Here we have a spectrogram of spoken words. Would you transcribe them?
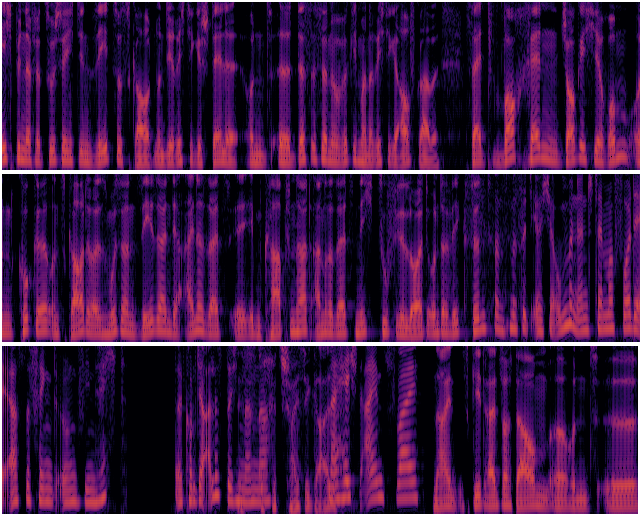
ich bin dafür zuständig, den See zu scouten und die richtige Stelle. Und äh, das ist ja nur wirklich mal eine richtige Aufgabe. Seit Wochen jogge ich hier rum und gucke und scoute, weil es muss ja ein See sein, der einerseits äh, eben Karpfen hat, andererseits nicht zu viele Leute unterwegs sind. Sonst müsstet ihr euch ja umbenennen. Stell mal vor, der erste fängt irgendwie ein Hecht. Da kommt ja alles Das ist durcheinander. doch jetzt scheißegal. Na, Hecht 1, 2. Nein, es geht einfach darum äh, und äh,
